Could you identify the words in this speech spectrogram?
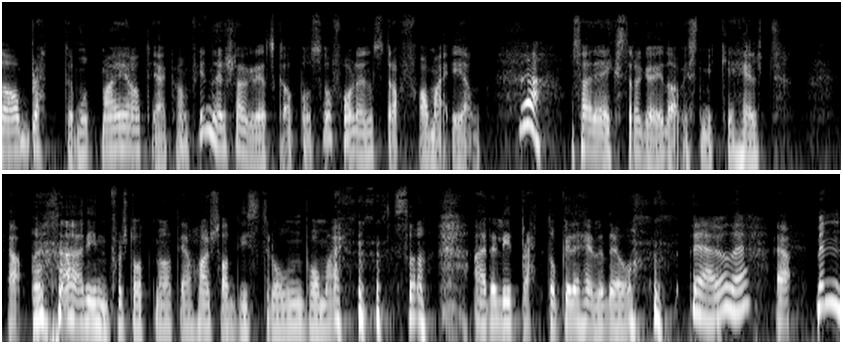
da bratter mot meg, at jeg kan finne en slagredskap, og så får den straff av meg igjen. Ja. Og så er det ekstra gøy da, hvis de ikke helt ja, er innforstått med at jeg har sadistrollen på meg. så er det litt blætt oppi det hele, det òg. Det er jo det. ja. Men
